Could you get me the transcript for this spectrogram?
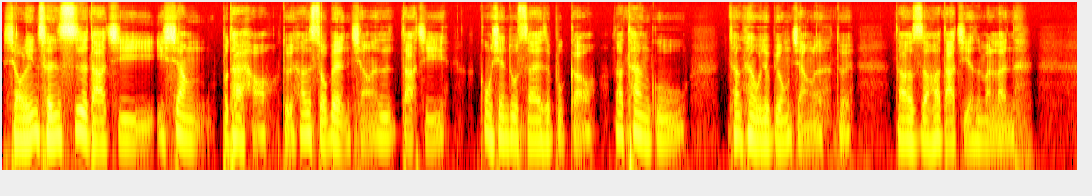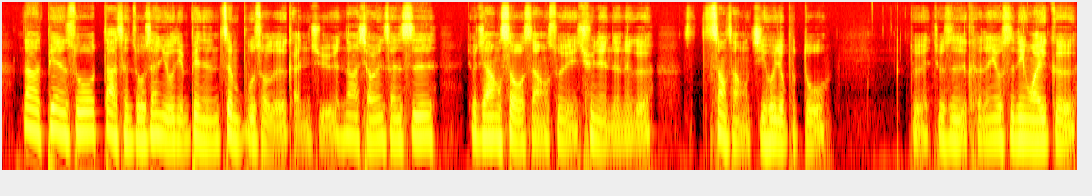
小林诚司的打击一向不太好，对，他是守备很强，但是打击贡献度实在是不高。那炭谷，这样看我就不用讲了，对，大家都知道他打击也是蛮烂的。那变成说大城卓三有点变成正捕手的感觉，那小林诚司就这样受伤，所以去年的那个上场机会就不多，对，就是可能又是另外一个。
